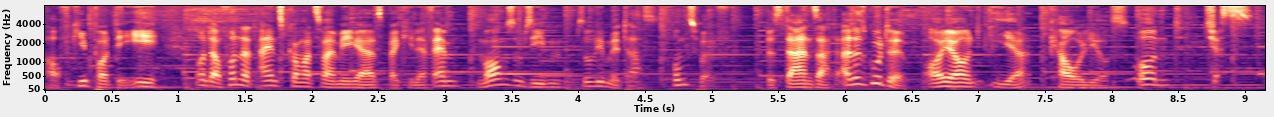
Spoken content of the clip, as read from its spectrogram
auf kielpot.de und auf 101,2 MHz bei Kiel FM, morgens um 7 sowie mittags um 12. Bis dahin sagt alles Gute, euer und ihr Kaulius und tschüss.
